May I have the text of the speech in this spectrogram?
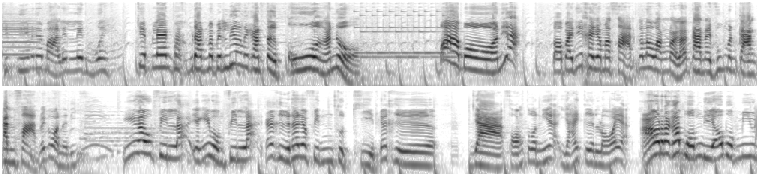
คลิปนี้ไม่ได้มาเล่นๆเว้ย เก็บแรงผลักดันมาเป็นเรื่องในการเติบโตงั้นเหรอ บ้าบอเนี่ย ต่อไปนี้ใครจะมาสาดก็ระวังหน่อยแล้วกันไอ้ฟุกมันกลางกันสาดไว้ก่อนนะดินี่เราฟินละ อย่างนี้ผมฟินละ ก็คือถ้าจะฟินสุดขีดก็คือ อย่าสองตัวนี้ยอย่าให้เกินร้อยอะ เอาละครับผมเดี๋ยวผมมีอยู่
